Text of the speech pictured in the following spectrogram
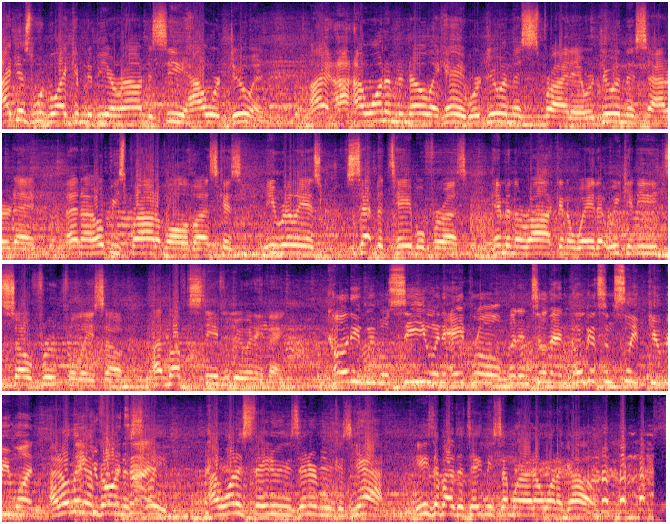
I just would like him to be around to see how we're doing. I, I, I want him to know, like, hey, we're doing this Friday, we're doing this Saturday, and I hope he's proud of all of us because he really has set the table for us, him and The Rock, in a way that we can eat so fruitfully. So I'd love Steve to do anything. Cody, we will see you in April, but until then, go get some sleep, QB1. I don't think Thank I'm going to time. sleep. I want to stay doing this interview because, yeah, he's about to take me somewhere I don't want to go.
